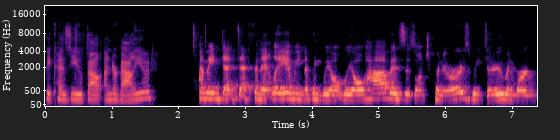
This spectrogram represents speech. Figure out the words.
because you felt undervalued? I mean, de- definitely. I mean, I think we all we all have as as entrepreneurs. We do when we're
